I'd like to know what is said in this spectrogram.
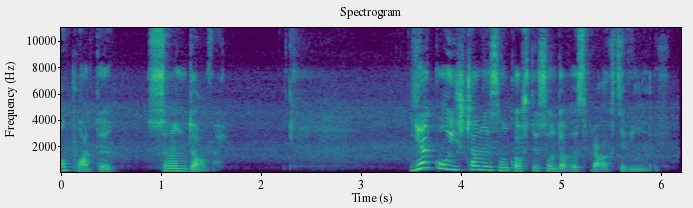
opłaty sądowej. Jak uiszczane są koszty sądowe w sprawach cywilnych?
